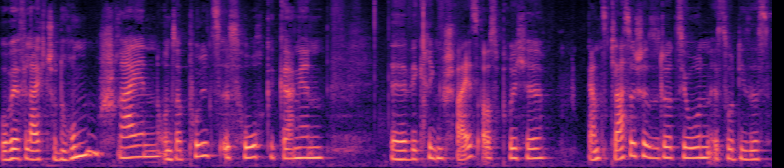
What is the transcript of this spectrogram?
Wo wir vielleicht schon rumschreien, unser Puls ist hochgegangen, äh, wir kriegen Schweißausbrüche. Ganz klassische Situation ist so dieses,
